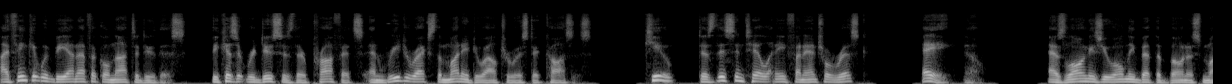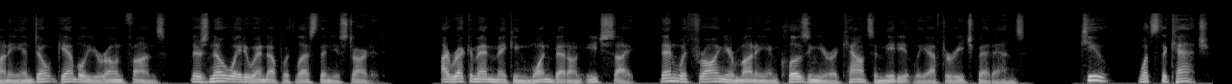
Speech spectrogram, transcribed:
I think it would be unethical not to do this, because it reduces their profits and redirects the money to altruistic causes. Q. Does this entail any financial risk? A. No. As long as you only bet the bonus money and don't gamble your own funds, there's no way to end up with less than you started. I recommend making one bet on each site, then withdrawing your money and closing your accounts immediately after each bet ends. Q. What's the catch?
